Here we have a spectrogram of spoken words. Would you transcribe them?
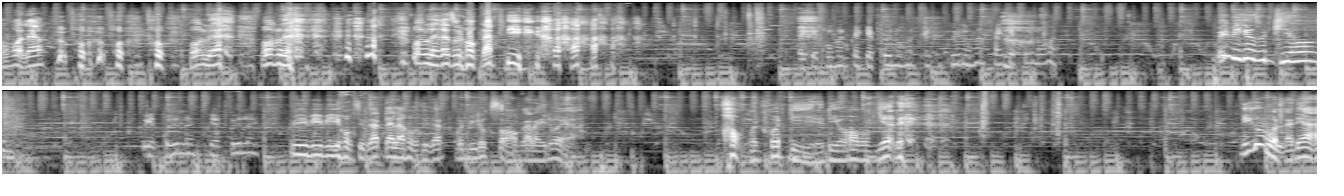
ผมหมดแล้วผมผมผมผมเหลือผมเหลือผมเหลือกระสุนหกนัดพี่ไปเก็บของมันไปเก็บปืนของมันไปเก็บปืนของมันไปเก็บปืนของมันไม่มีกระสุนเขียวเปลี่ยนปืนเลยเปลี่ยนปืนเลยมีมีมีหกสิบนัดได้ละหกสิบนัดมันมีลูกซองอะไรด้วยอะ ของมันโคตรดีเลยดีกว่าของผมเยอะเลย นี่ก็หมดแล้วเนี่ย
